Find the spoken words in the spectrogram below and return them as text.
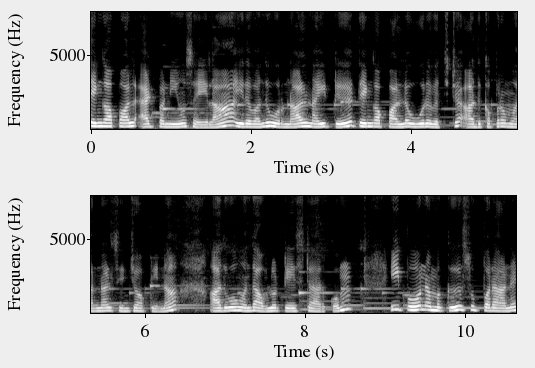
தேங்காய் பால் ஆட் பண்ணியும் செய்யலாம். இதை வந்து ஒரு நாள் நைட்டு தேங்காய் பாலில் ஊற வச்சுட்டு அதுக்கப்புறம் மறுநாள் செஞ்சோம் அப்படின்னா அதுவும் வந்து அவ்வளோ டேஸ்ட்டாக இருக்கும். இப்போது நமக்கு சூப்பரான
